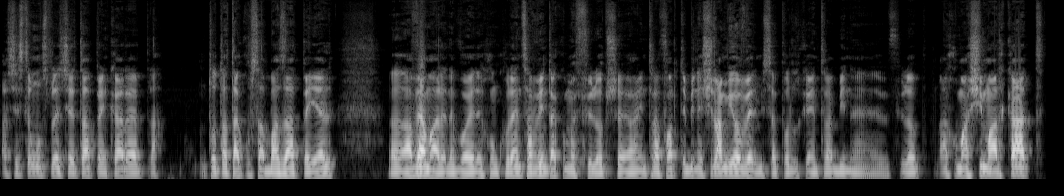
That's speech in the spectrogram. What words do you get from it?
aceste 11 etape în care da, tot atacul s-a bazat pe el. Uh, avea mare nevoie de concurență. A venit acum Filop și a intrat foarte bine. Și la Miovel mi s-a părut că a intrat bine Filop. Acum a și marcat.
